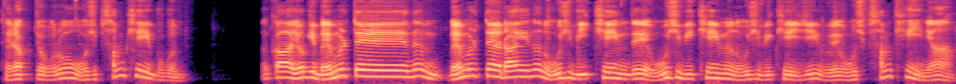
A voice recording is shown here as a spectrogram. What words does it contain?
대략적으로 53K 부근 그러니까 여기 매물대는 매물대 라인은 52K인데 52K면 52K지 왜 53K냐?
